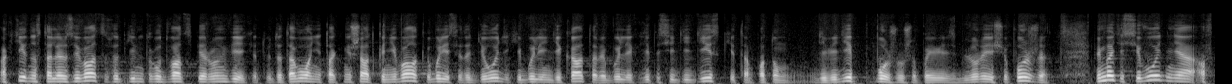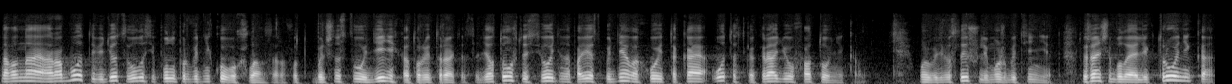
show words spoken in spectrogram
активно стали развиваться все-таки именно только в 21 веке. То есть до того они так ни шатка, ни валка, были светодиодики, были индикаторы, были какие-то CD-диски, там потом DVD, позже уже появились, Blu-ray еще позже. Понимаете, сегодня основная работа ведется в области полупроводниковых лазеров. Вот большинство денег, которые тратятся. Дело в том, что сегодня на повестку дня выходит такая отрасль, как радиофотоника. Может быть, вы слышали, может быть и нет. То есть раньше была электроника,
